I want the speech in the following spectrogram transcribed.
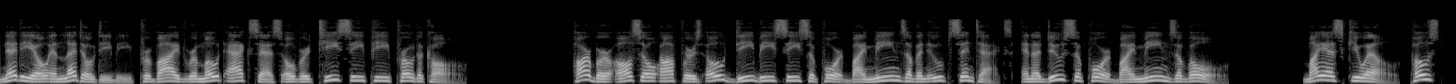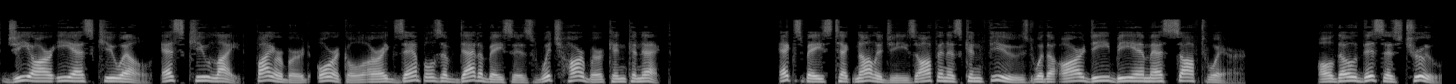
Netio and LetoDB provide remote access over TCP protocol. Harbor also offers ODBC support by means of an OOP syntax, and ADO support by means of OL. MySQL, PostgreSQL, SQLite, Firebird, Oracle are examples of databases which Harbor can connect. XBase Technologies often is confused with a RDBMS software. Although this is true,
